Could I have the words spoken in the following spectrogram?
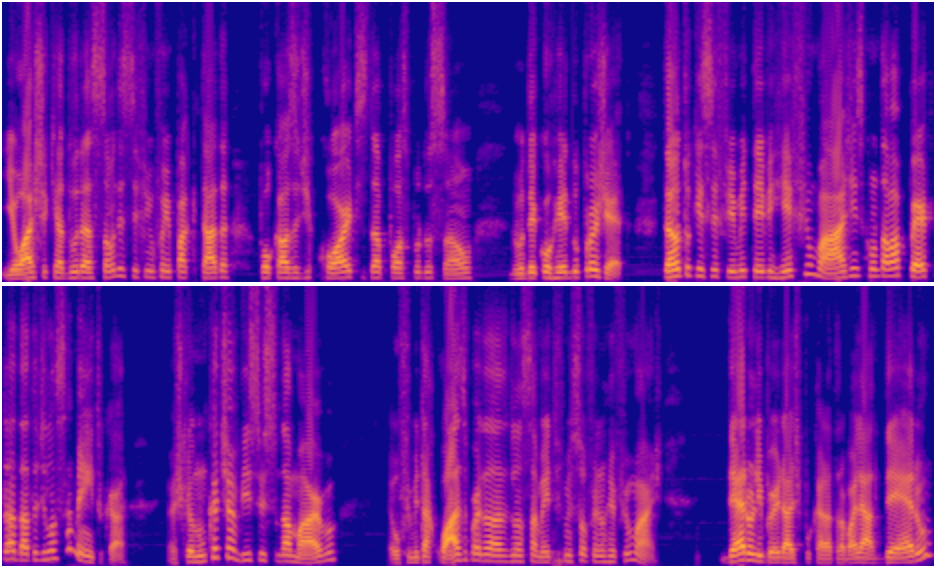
E eu acho que a duração desse filme foi impactada por causa de cortes da pós-produção no decorrer do projeto. Tanto que esse filme teve refilmagens quando estava perto da data de lançamento, cara. Acho que eu nunca tinha visto isso da Marvel. O filme tá quase perto da data de lançamento e o filme sofrendo refilmagem. Deram liberdade pro cara trabalhar? Deram.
